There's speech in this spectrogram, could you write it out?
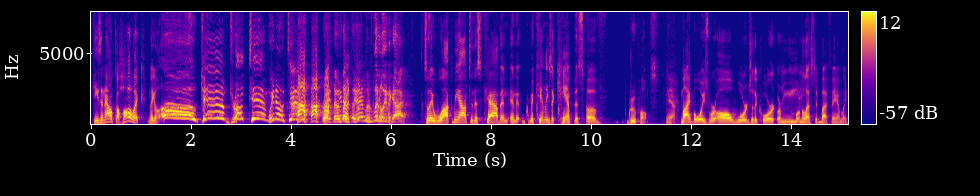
he's an alcoholic. And they go, oh, Tim, drunk Tim. We know Tim, right? That was like that was literally the guy. So they walk me out to this cabin, and McKinley's a campus of group homes. Yeah. My boys were all wards of the court or molested by family.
